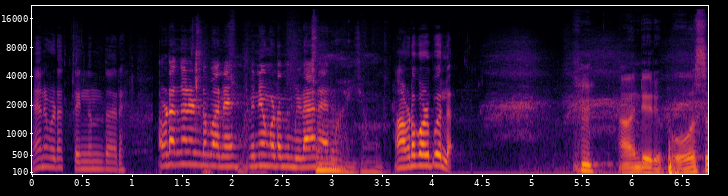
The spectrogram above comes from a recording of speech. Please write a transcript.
ഞാനിവിടെ തെങ്ങന്താരെ അവിടെ അങ്ങനെ ഉണ്ട് മോനെ? ഇവനെയും കൂടെ ഒന്ന് വിടാനായിരുന്നു. അവിടെ കുഴപ്പമില്ല. അവന്റെ ഒരു പോസ്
